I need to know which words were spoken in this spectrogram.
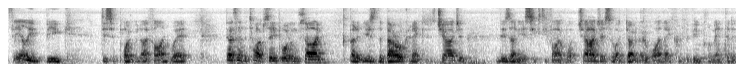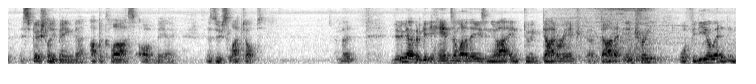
fairly big disappointment I find where it does have the Type C port on the side, but it uses the barrel connector to charge it. It is only a 65 watt charger, so I don't know why they couldn't have implemented it, especially being the upper class of their Asus laptops. But if you're able to get your hands on one of these and you are doing data entry, uh, data entry or video editing,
